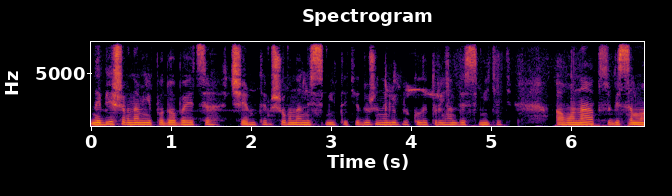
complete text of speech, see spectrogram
Найбільше вона мені подобається чим? Тим, що вона не смітить. Я дуже не люблю, коли троянди смітять. А вона б собі сама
